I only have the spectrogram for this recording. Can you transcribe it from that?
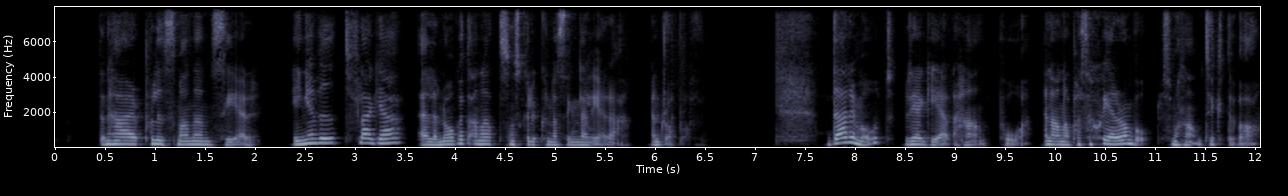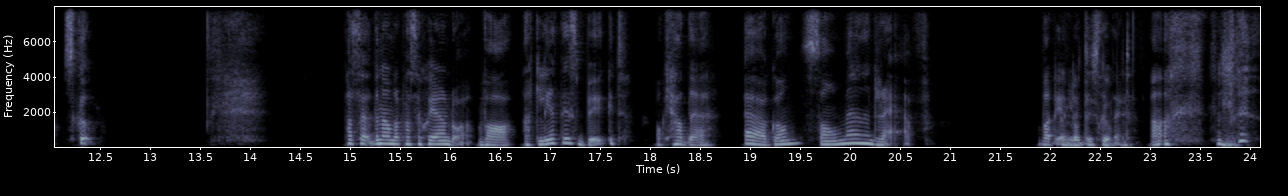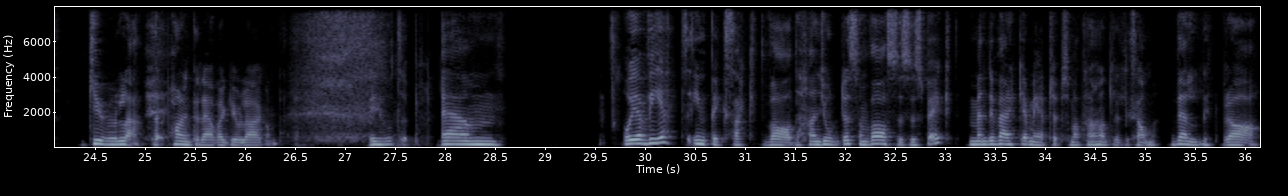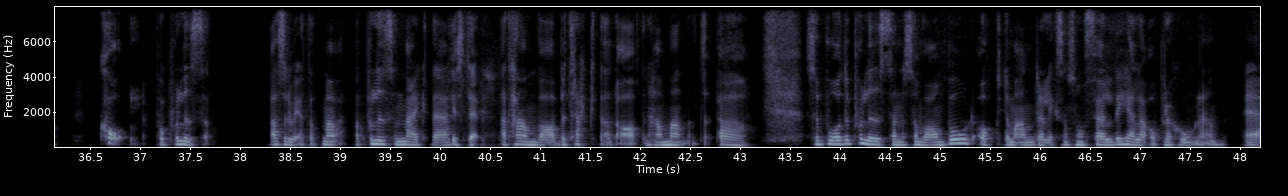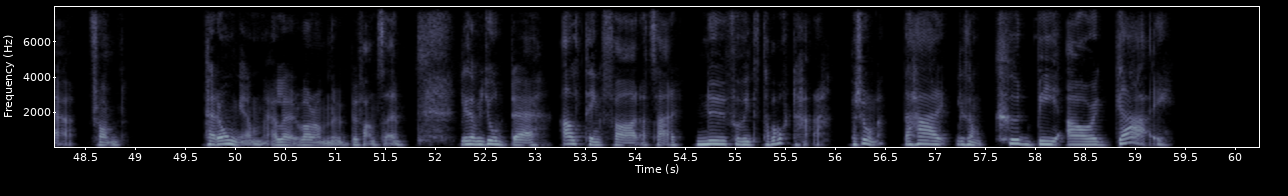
den här polismannen ser ingen vit flagga eller något annat som skulle kunna signalera en drop-off. Däremot reagerar han på en annan passagerare ombord som han tyckte var skum. Den andra passageraren då var atletiskt byggd och hade ögon som en räv. Vad det, Det låter skumt. Ja. gula, typ. Har inte rävar gula ögon? Jo, typ. Ehm, och jag vet inte exakt vad han gjorde som var så suspekt, men det verkar mer typ som att han hade liksom väldigt bra koll på polisen. Alltså du vet att, man, att polisen märkte att han var betraktad av den här mannen. Typ. Ja. Så både polisen som var ombord och de andra liksom som följde hela operationen eh, från perrongen eller var de nu befann sig, liksom gjorde allting för att så här, nu får vi inte tappa bort den här personen. Det här liksom could be our guy.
